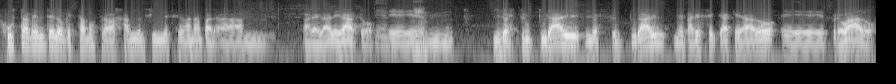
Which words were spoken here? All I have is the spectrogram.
justamente lo que estamos trabajando el fin de semana para, mm, para el alegato. Bien. Eh, Lo estructural, lo estructural me parece que ha quedado eh, probado.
